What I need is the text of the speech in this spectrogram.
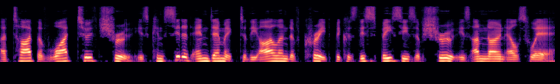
a type of white-toothed shrew is considered endemic to the island of Crete because this species of shrew is unknown elsewhere.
